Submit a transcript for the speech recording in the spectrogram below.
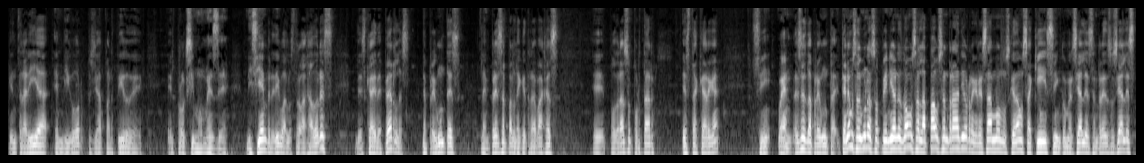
que entraría en vigor pues ya a partir de el próximo mes de diciembre? Digo, a los trabajadores les cae de perlas. La pregunta es, ¿la empresa para la que trabajas eh, podrá soportar esta carga? Sí, bueno, esa es la pregunta. Tenemos algunas opiniones. Vamos a la pausa en radio, regresamos, nos quedamos aquí sin comerciales en redes sociales.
